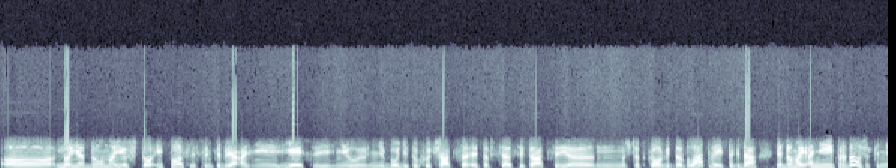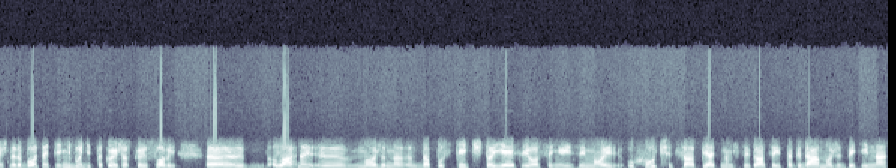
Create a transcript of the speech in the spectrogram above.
Uh, но я думаю, что и после сентября они, если не, не будет ухудшаться эта вся ситуация э, насчет ковида в Латвии, тогда, я думаю, они и продолжат, конечно, работать, и не будет такой жесткой условий. Э, ладно, э, можно допустить, что если осенью и зимой ухудшится опять нам ситуация, тогда, может быть, и на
